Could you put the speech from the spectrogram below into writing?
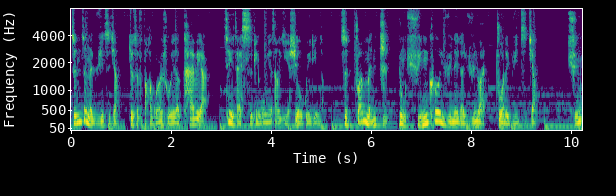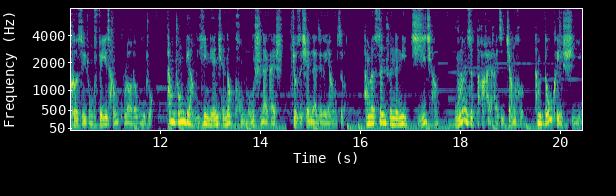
真正的鱼子酱就是法国人所谓的开胃尔，这在食品工业上也是有规定的，是专门指用鲟科鱼类的鱼卵做的鱼子酱。鲟科是一种非常古老的物种，它们从两亿年前的恐龙时代开始就是现在这个样子了。它们的生存能力极强，无论是大海还是江河，它们都可以适应。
